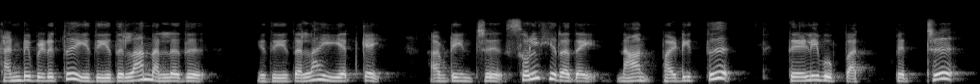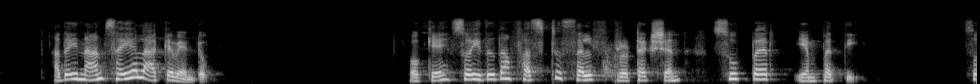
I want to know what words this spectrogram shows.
கண்டுபிடித்து இது இதெல்லாம் நல்லது இது இதெல்லாம் இயற்கை அப்படின்ட்டு சொல்கிறதை நான் படித்து தெளிவு பெற்று அதை நான் செயலாக்க வேண்டும். ஓகே ஸோ இதுதான் first self protection super empathy so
